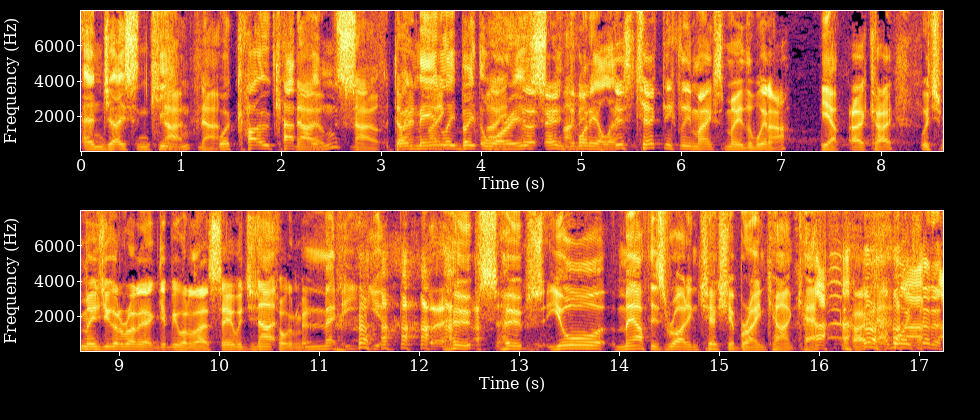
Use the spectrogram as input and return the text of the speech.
and Jason King No, no. were co-captains No, no, don't when Manly make- beat the mate, Warriors Uh, in Anthony, 2011. This technically makes me the winner. Yeah. Okay, which means you've got to run out and get me one of those sandwiches No, you're talking about. ma- you- hoops, hoops. Your mouth is writing checks your brain can't cap. Okay, well, he said it.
